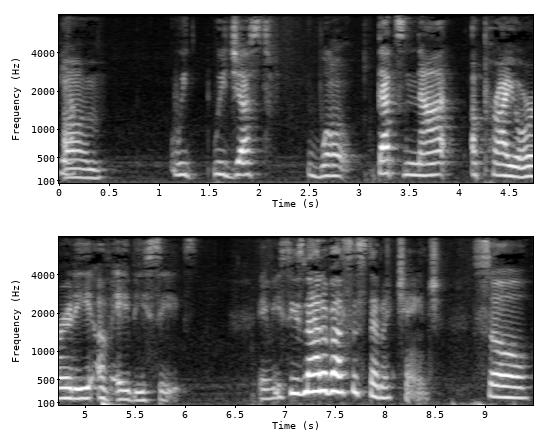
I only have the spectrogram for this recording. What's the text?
Yeah. Um, we we just won't. That's not a priority of ABC's. ABC's not about systemic change. So,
